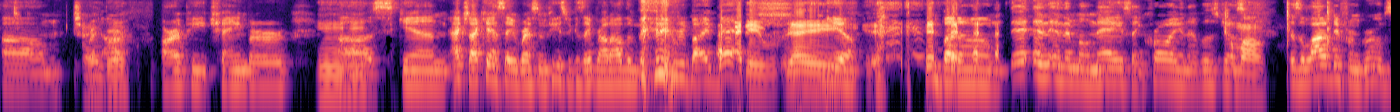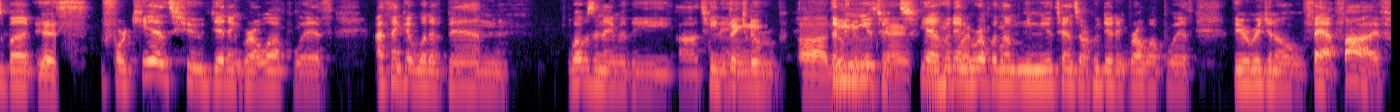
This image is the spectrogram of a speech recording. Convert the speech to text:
um, Chamber. RIP Chamber, mm-hmm. uh, Skin. Actually, I can't say rest in peace because they brought all the everybody back. Hey, hey. Yeah, but um, and and then Monet, St. Croix, and it was just there's a lot of different groups. But yes, for kids who didn't grow up with I think it would have been what was the name of the uh, teenage new, group? Uh, the New New Mutants came. Yeah, who Mhm, didn't grow up with the New Mutants or who didn't grow up with the original Fab Five,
